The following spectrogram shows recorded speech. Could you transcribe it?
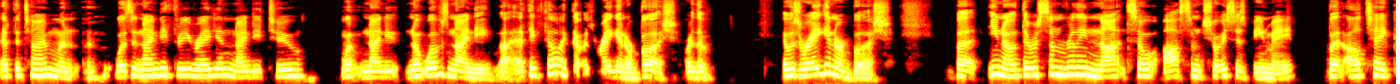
at the time when, was it 93 Reagan, 92? What, 90? No, what was 90? I think, felt like that was Reagan or Bush or the, it was Reagan or Bush. But, you know, there were some really not so awesome choices being made but I'll take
